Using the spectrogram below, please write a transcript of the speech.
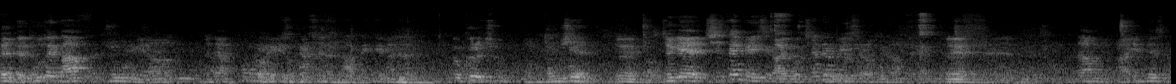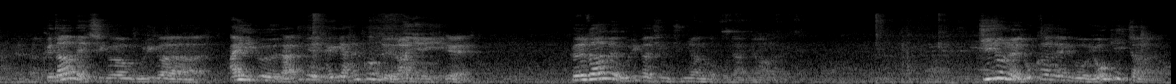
근데 두 대 다 죽으면 그냥 통으로 여기서 100채널 다 땡기는 어, 그렇죠. 동시에 예. 저게 시스템 베이스가 아니고 채널 베이스라고 생각하면. 예. 그다음 안 된다. 그 다음에 지금 우리가 아니 그 나중에 되게 할 건데요. 아, 예, 예. 그 다음에 우리가 지금 중요한 거 뭐냐면 기존에 녹화된 거 여기 있잖아요.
